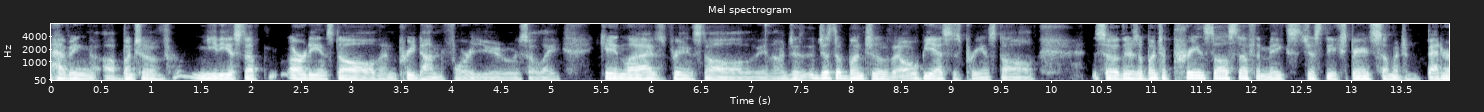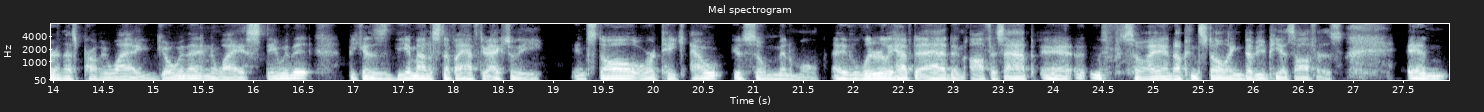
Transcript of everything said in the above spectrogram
having a bunch of media stuff already installed and pre-done for you. So like Kdenlive's pre-installed, you know, just just a bunch of OBS is pre-installed. So there's a bunch of pre-installed stuff that makes just the experience so much better, and that's probably why I go with it and why I stay with it because the amount of stuff I have to actually install or take out is so minimal. I literally have to add an Office app, eh, and so I end up installing WPS Office, and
